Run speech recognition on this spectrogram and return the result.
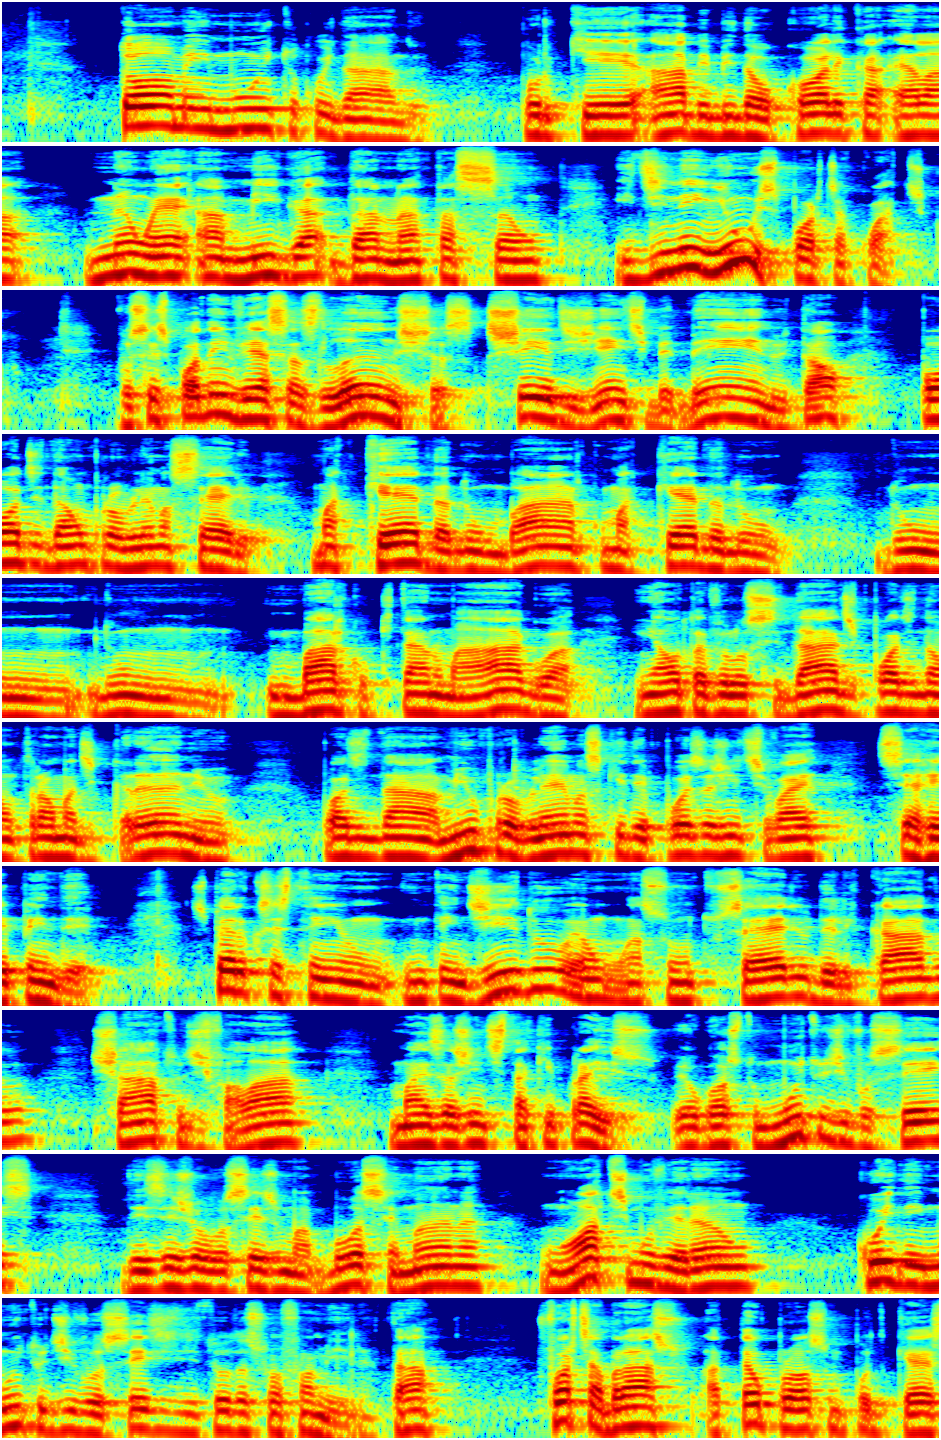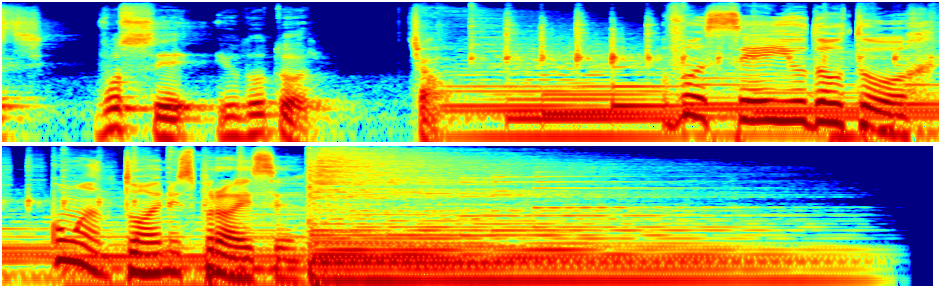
Tomem muito cuidado, porque a bebida alcoólica ela não é amiga da natação e de nenhum esporte aquático. Vocês podem ver essas lanchas cheias de gente bebendo e tal, pode dar um problema sério. Uma queda de um barco, uma queda de um, de um, de um barco que está numa água em alta velocidade, pode dar um trauma de crânio, pode dar mil problemas que depois a gente vai se arrepender. Espero que vocês tenham entendido, é um assunto sério, delicado, chato de falar, mas a gente está aqui para isso. Eu gosto muito de vocês Desejo a vocês uma boa semana, um ótimo verão. Cuidem muito de vocês e de toda a sua família, tá? Forte abraço, até o próximo podcast. Você e o Doutor. Tchau. Você e o Doutor, com Antônio Spreuser.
